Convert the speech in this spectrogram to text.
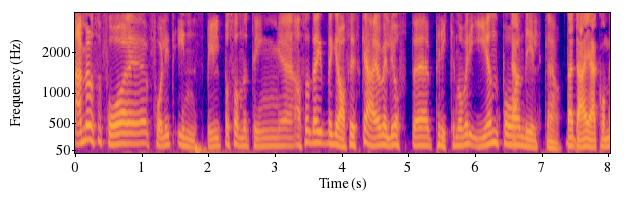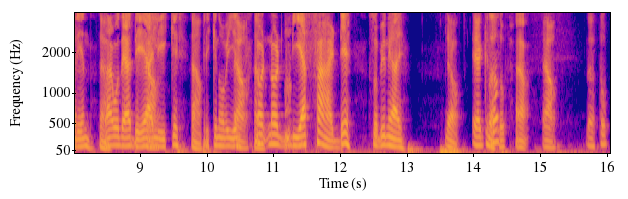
Nei, men også få, få litt innspill på sånne ting. Altså, det, det grafiske er jo veldig ofte prikken over i-en på Ja. en bil. Ja. Det er der jeg kommer inn. Ja. Det er, og det er det jeg Ja. liker. Prikken over i-en. Ja. Når, når de er ferdig, så begynner jeg. ja. Ikke sant? Nettopp. Ja. Ja, nettopp.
